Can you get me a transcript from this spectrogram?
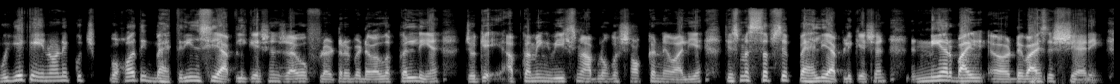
वो ये कि इन्होंने कुछ बहुत ही बेहतरीन सी एप्लीकेशन जो है वो फ्लटर पे डेवलप कर ली हैं, जो कि अपकमिंग वीक्स में आप लोगों को शॉक करने वाली है, जिसमें सबसे पहली एप्लीकेशन नियर बाई डिवाइसेस शेयरिंग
